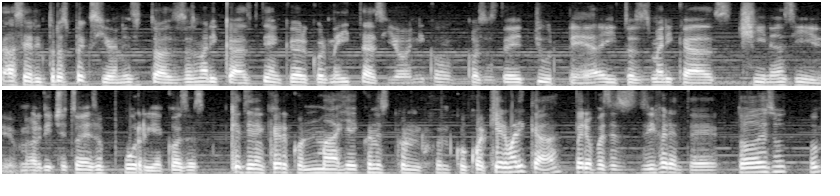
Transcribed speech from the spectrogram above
hacer introspecciones y todas esas maricadas que tienen que ver con meditación y con cosas de yurpeda y todas esas maricadas chinas y, mejor dicho, todo eso purría cosas que tienen que ver con magia y con, con- con- con cualquier maricada, pero pues es diferente. Todo eso, um,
